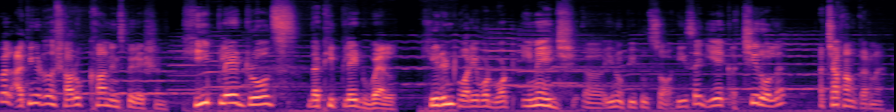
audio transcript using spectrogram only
Well, I think it was a Shah Rukh Khan inspiration. He played roles that he played well. He didn't worry about what image uh, you know people saw. He said, "ये एक अच्छी role है, अच्छा काम करना है."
